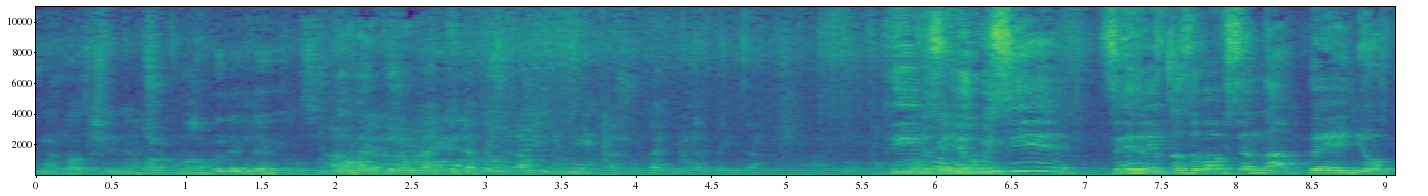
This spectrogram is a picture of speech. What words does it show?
знає, так чи не так? Будемо дивитися. Шукай біля пенька. Шукай біля пенька. Київській Русі цей гриб називався Напеньок.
